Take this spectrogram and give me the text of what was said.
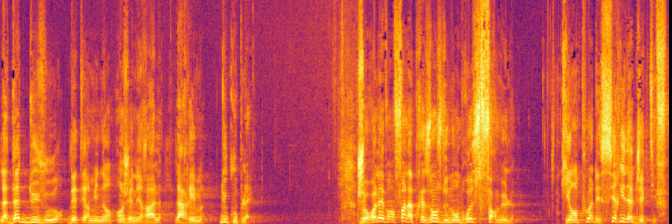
la date du jour déterminant en général la rime du couplet. Je relève enfin la présence de nombreuses formules qui emploient des séries d'adjectifs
